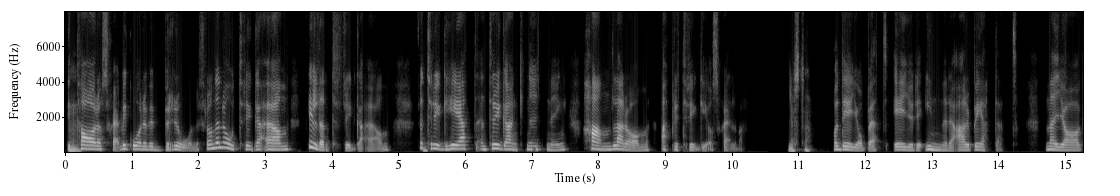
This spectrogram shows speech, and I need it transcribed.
Vi mm. tar oss själva, vi går över bron från den otrygga ön till den trygga ön. För trygghet, en trygg anknytning handlar om att bli trygg i oss själva. Just det. Och det jobbet är ju det inre arbetet. När jag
